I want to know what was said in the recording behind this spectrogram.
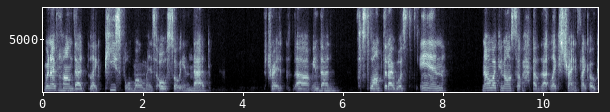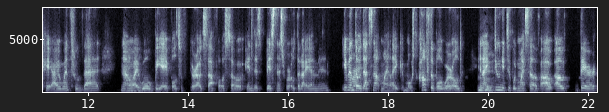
when i found mm-hmm. that like peaceful moments also in mm-hmm. that um, in that mm-hmm. slump that i was in now i can also have that like strength like okay i went through that now mm-hmm. i will be able to figure out stuff also in this business world that i am in even right. though that's not my like most comfortable world and mm-hmm. i do need to put myself out out there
